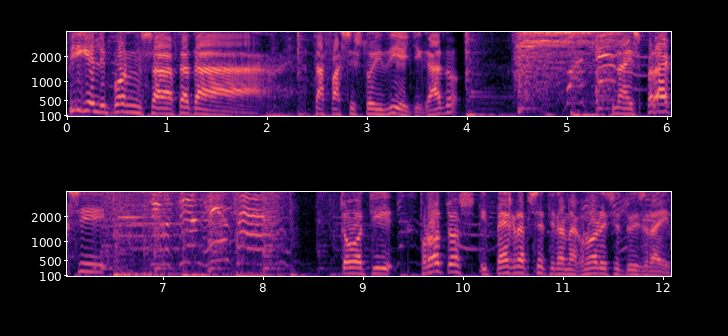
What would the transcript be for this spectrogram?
Πήγε λοιπόν σε αυτά τα, τα φασιστοειδή εκεί κάτω Να εισπράξει το ότι πρώτος υπέγραψε την αναγνώριση του Ισραήλ.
